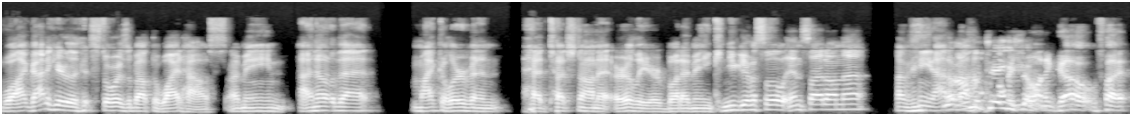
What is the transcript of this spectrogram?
Well, I got to hear the stories about the White House. I mean, I know that Michael Irvin had touched on it earlier, but I mean, can you give us a little insight on that? I mean, I don't Well, know I'ma how tell you you want to go, but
